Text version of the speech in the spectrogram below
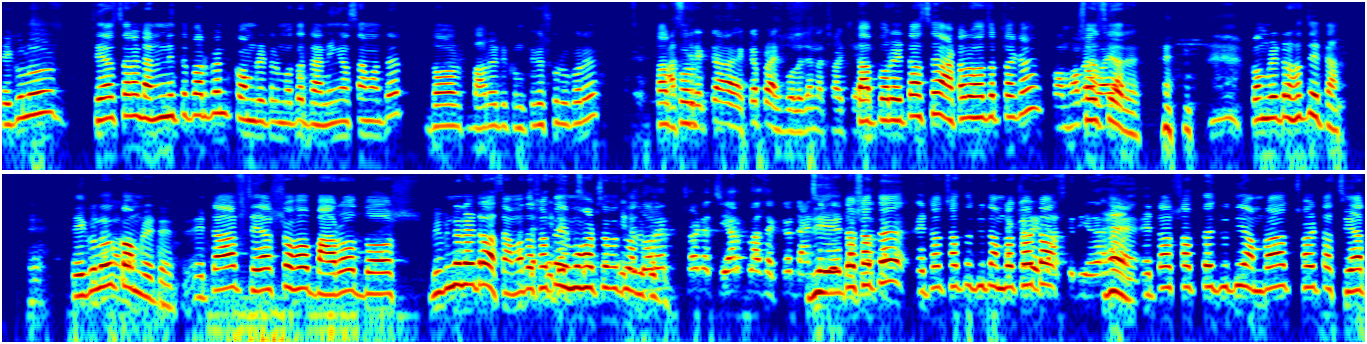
এগুলো চেয়ার ছাড়া ডাইনিং নিতে পারবেন। কম রেটের মধ্যে ডাইনিং আছে আমাদের। দশ বারো এরকম থেকে শুরু করে তারপর একটা একটা প্রাইস বলে দেন না চেয়ার তারপর এটা আছে আঠারো হাজার টাকা কম হবে চেয়ারের কম রেটের হচ্ছে এটা। এগুলো কম রেটের এটা চেয়ার সহ বিভিন্ন আছে। আমাদের আচ্ছা, সাথে হোয়াটসঅ্যাপে যোগাযোগ চেয়ার প্লাস একটা ডাইনিং জি এটার সাথে এটার সাথে যদি আমরা ছয়টা হ্যাঁ এটার সাথে যদি আমরা ছয়টা চেয়ার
